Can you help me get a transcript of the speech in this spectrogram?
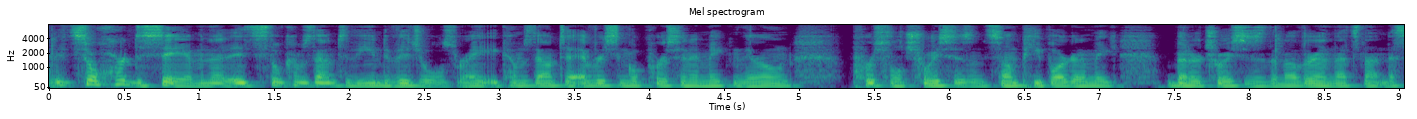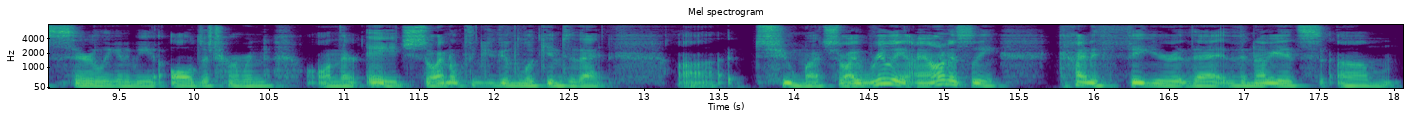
it's so hard to say. I mean, it still comes down to the individuals, right? It comes down to every single person and making their own personal choices. And some people are going to make better choices than other, and that's not necessarily going to be all determined on their age. So I don't think you can look into that uh, too much. So I really, I honestly kind of figure that the Nuggets um,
